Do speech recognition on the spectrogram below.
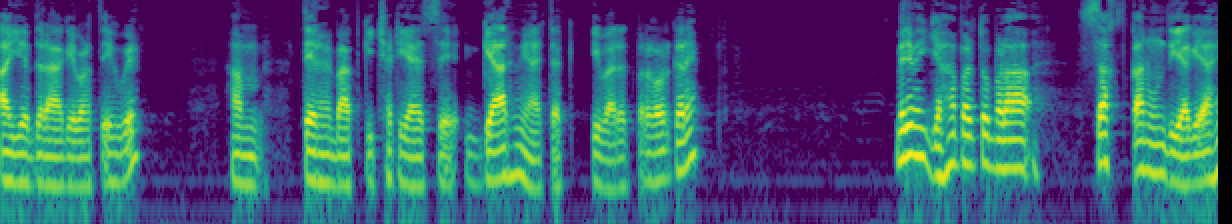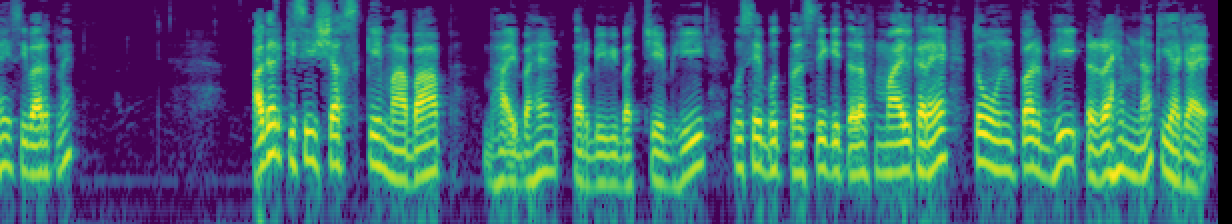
آئیے اب ذرا آگے بڑھتے ہوئے، ہم تیرہویں باپ کی چھٹی آیت سے گیارہویں آیت تک عبارت پر غور کریں۔ میرے بھائی، یہاں پر تو بڑا سخت قانون دیا گیا ہے اس عبارت میں۔ اگر کسی شخص کے ماں باپ، بھائی بہن اور بیوی بچے بھی اسے بت پرستی کی طرف مائل کریں، تو ان پر بھی رحم نہ کیا جائے۔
